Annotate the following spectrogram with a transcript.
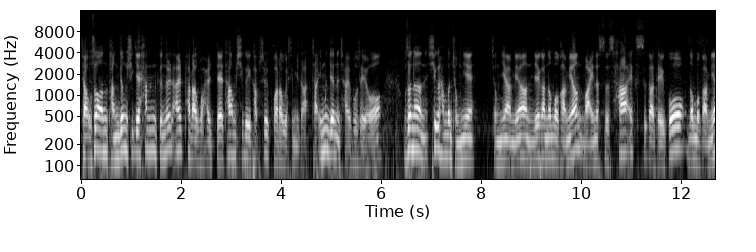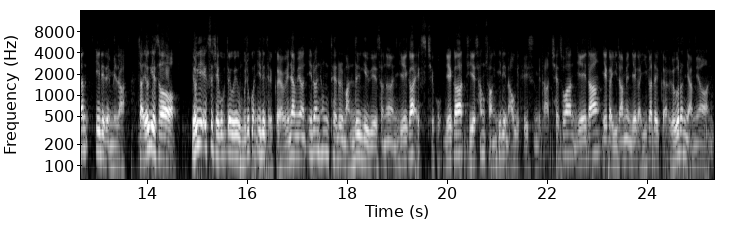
자, 우선 방정식의 한 근을 알파라고 할 때 다음 식의 값을 구하라고 했습니다. 자, 이 문제는 잘 보세요. 우선은 식을 한번 정리해. 정리하면 얘가 넘어가면 마이너스 4x가 되고 넘어가면 1이 됩니다. 자, 여기에서 여기 x제곱되고 이거 무조건 1이 될 거예요. 왜냐하면 이런 형태를 만들기 위해서는 얘가 x제곱, 얘가 뒤에 상수항 1이 나오게 돼 있습니다. 최소한 얘랑 얘가 2라면 얘가 2가 될 거예요. 왜 그러냐면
